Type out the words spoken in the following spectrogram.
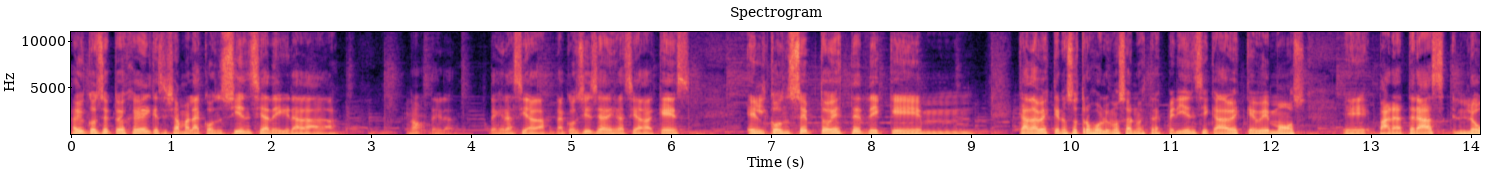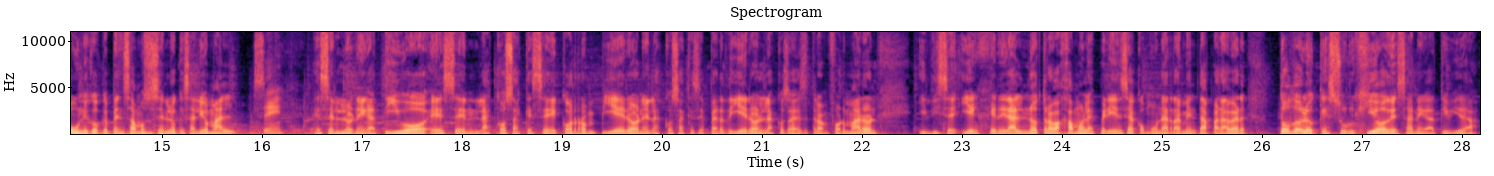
hay un concepto de Hegel que se llama la conciencia degradada. ¿No? Desgraciada. La conciencia desgraciada, que es el concepto este de que mm, cada vez que nosotros volvemos a nuestra experiencia y cada vez que vemos eh, para atrás, lo único que pensamos es en lo que salió mal Sí. Es en lo negativo, es en las cosas que se corrompieron, en las cosas que se perdieron, en las cosas que se transformaron. Y dice, y en general no trabajamos la experiencia como una herramienta para ver todo lo que surgió de esa negatividad.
